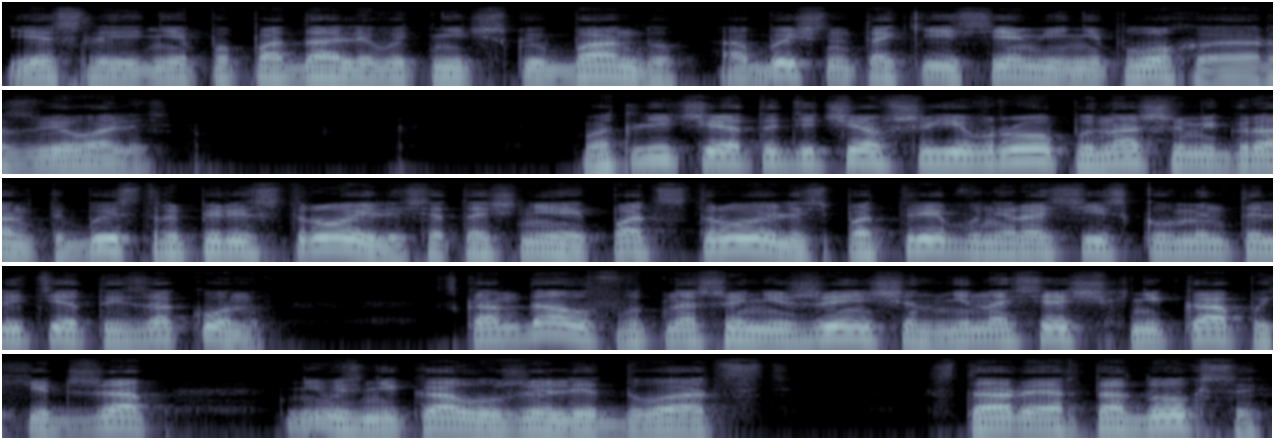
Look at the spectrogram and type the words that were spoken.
Если не попадали в этническую банду, обычно такие семьи неплохо развивались. В отличие от одичавшей Европы, наши мигранты быстро перестроились, а точнее подстроились под требования российского менталитета и законов. Скандалов в отношении женщин, не носящих ни кап и хиджаб, не возникало уже лет двадцать. Старые ортодоксы,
